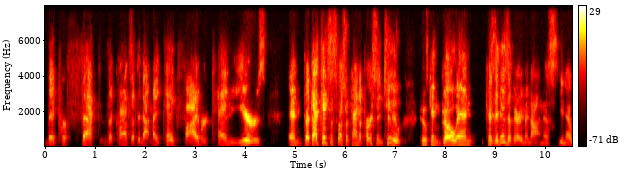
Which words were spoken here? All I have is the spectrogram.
they perfect the concept, and that might take five or ten years. And but that takes a special kind of person too, who can go in because it is a very monotonous, you know,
